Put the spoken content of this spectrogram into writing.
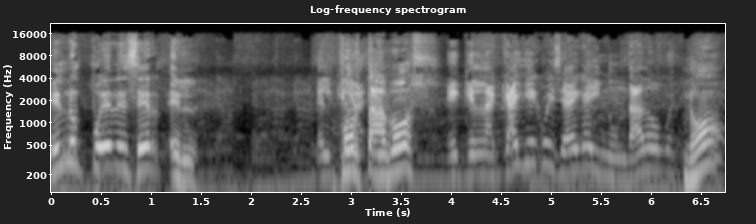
él no puede ser el El que, en la, portavoz. el que en la calle, güey, se haya inundado, güey. No.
